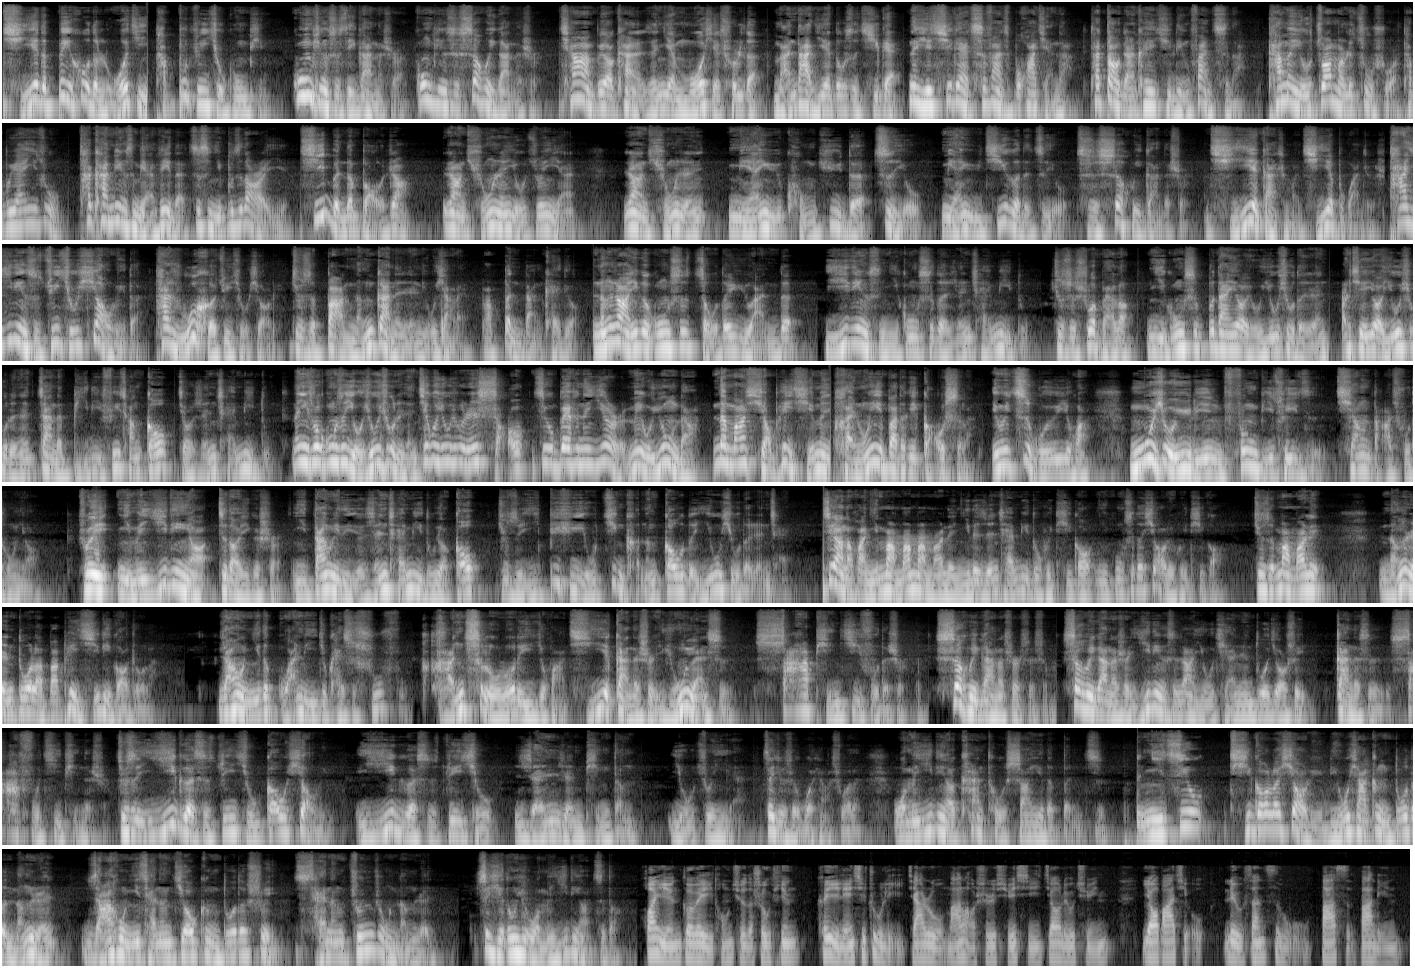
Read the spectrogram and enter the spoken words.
企业的背后的逻辑，它不追求公平。公平是谁干的事儿？公平是社会干的事儿。千万不要看人家磨铁村的满大街都是乞丐，那些乞丐吃饭是不花钱的，他到点可以去领饭吃的。他们有专门的住所，他不愿意住。他看病是免费的，只是你不知道而已。基本的保障，让穷人有尊严，让穷人免于恐惧的自由。免于饥饿的自由，这是社会干的事儿。企业干什么？企业不管这个事儿，他一定是追求效率的。他如何追求效率？就是把能干的人留下来，把笨蛋开掉。能让一个公司走得远的，一定是你公司的人才密度。就是说白了，你公司不但要有优秀的人，而且要优秀的人占的比例非常高，叫人才密度。那你说公司有优秀的人，结果优秀人少，只有百分之一二，没有用的，那帮小佩奇们很容易把他给搞死了。因为自古有一句话：“木秀于林，风必摧之；枪打出头鸟。”所以你们一定要知道一个事儿：你单位的人才密度要高，就是你必须有尽可能高的优秀的人才。这样的话，你慢慢慢慢的，你的人才密度会提高，你公司的效率会提高。就是慢慢的，能人多了，把佩奇给搞走了，然后你的管理就开始舒服。很赤裸裸的一句话：企业干的事儿永远是杀贫济富的事儿，社会干的事儿是什么？社会干的事儿一定是让有钱人多交税，干的是杀富济贫的事儿。就是一个是追求高效率，一个是追求人人平等、有尊严。这就是我想说的，我们一定要看透商业的本质。你只有提高了效率，留下更多的能人，然后你才能交更多的税，才能尊重能人。这些东西我们一定要知道。欢迎各位同学的收听，可以联系助理加入马老师学习交流群：幺八九六三四五八四八零。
